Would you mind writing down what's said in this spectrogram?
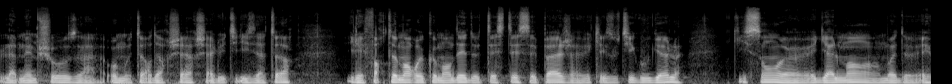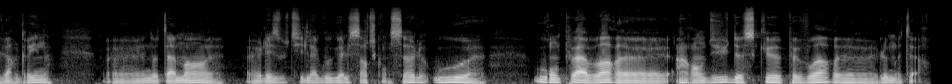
la même chose au moteur de recherche à l'utilisateur, il est fortement recommandé de tester ces pages avec les outils Google qui sont également en mode evergreen, notamment les outils de la Google Search Console où, où on peut avoir un rendu de ce que peut voir le moteur.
